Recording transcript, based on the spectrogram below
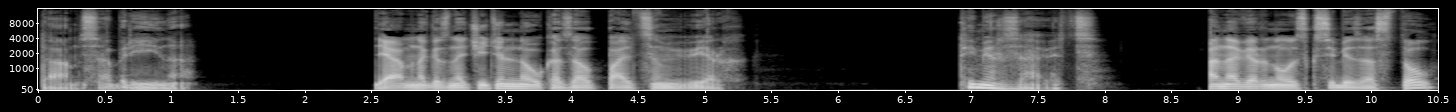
Там Сабрина. Я многозначительно указал пальцем вверх. «Ты мерзавец». Она вернулась к себе за стол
